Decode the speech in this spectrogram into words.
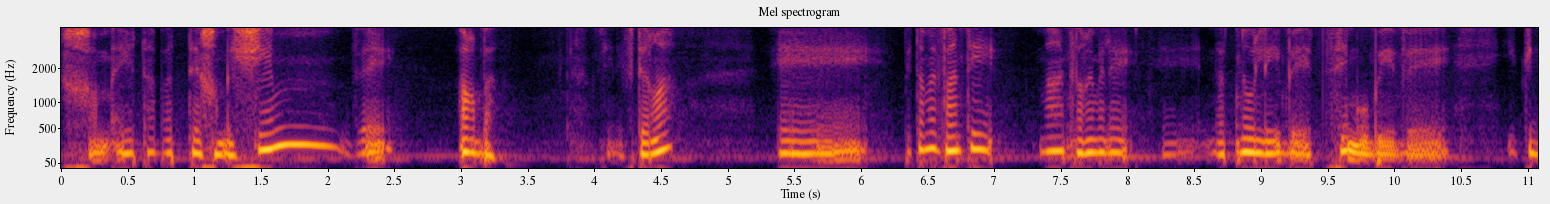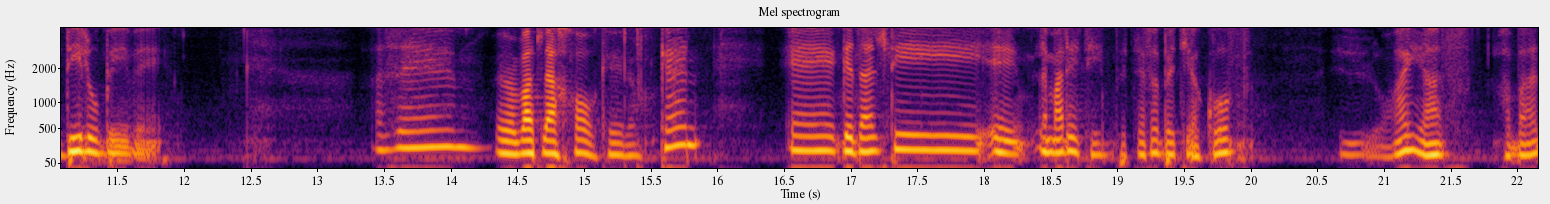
חמ... הייתה בת 54 כשהיא נפטרה. אה, פתאום הבנתי מה הדברים האלה נתנו לי והעצימו בי והגדילו בי. ו... אז... במבט לאחור, כאילו. כן. גדלתי, למדתי בבית ספר בית יעקב. לא היה אז חב"ד,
